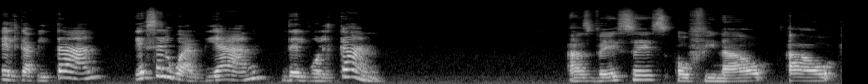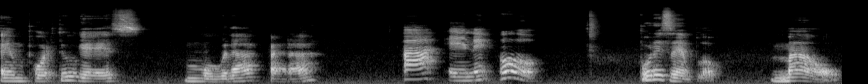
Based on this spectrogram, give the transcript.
El capitán es el guardián del volcán. Às vezes, o final ao em português muda para, A-N-O. por exemplo, mão,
